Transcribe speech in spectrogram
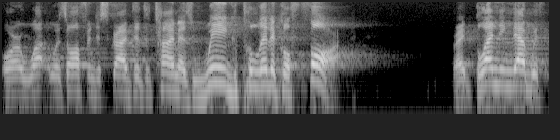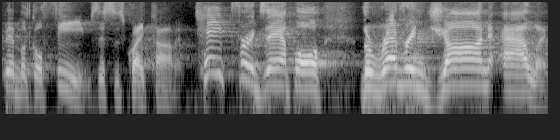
or what was often described at the time as Whig political thought, right? Blending them with biblical themes. This is quite common. Take, for example, the Reverend John Allen.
